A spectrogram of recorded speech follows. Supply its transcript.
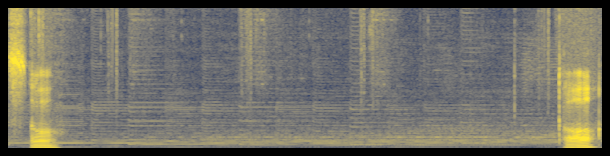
So. Da.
